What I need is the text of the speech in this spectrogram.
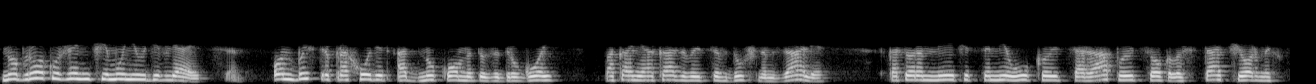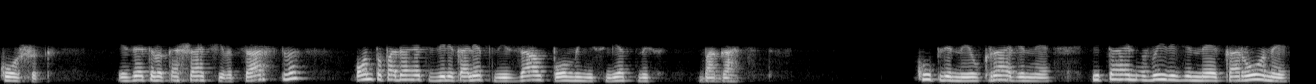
Но Брок уже ничему не удивляется. Он быстро проходит одну комнату за другой, пока не оказывается в душном зале, в котором мечется, мяукают, царапаются около ста черных кошек. Из этого кошачьего царства он попадает в великолепный зал, полный несметных богатств. Купленные, украденные и тайно вывезенные короны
